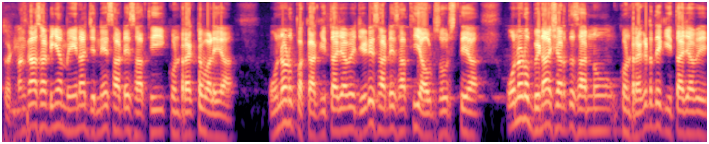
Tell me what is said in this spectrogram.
ਤੁਹਾਡੀ ਮੰਗਾਂ ਸਾਡੀਆਂ ਮੇਨ ਆ ਜਿੰਨੇ ਸਾਡੇ ਸਾਥੀ ਕੰਟਰੈਕਟ ਵਾਲੇ ਆ ਉਹਨਾਂ ਨੂੰ ਪੱਕਾ ਕੀਤਾ ਜਾਵੇ, ਜਿਹੜੇ ਸਾਡੇ ਸਾਥੀ ਆਊਟਸੋਰਸ ਤੇ ਆ, ਉਹਨਾਂ ਨੂੰ ਬਿਨਾਂ ਸ਼ਰਤ ਸਾਨੂੰ ਕੰਟਰੈਕਟ ਤੇ ਕੀਤਾ ਜਾਵੇ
